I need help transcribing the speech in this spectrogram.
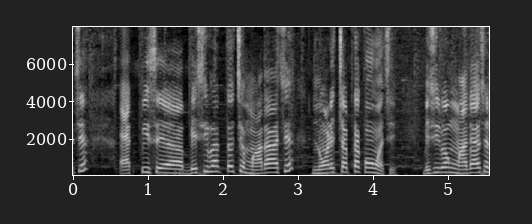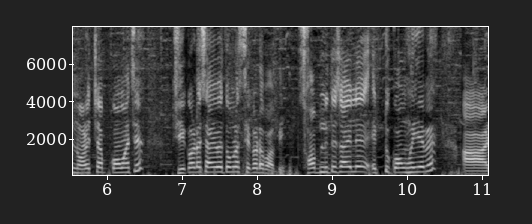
আছে। এক পিস বেশিরভাগটা হচ্ছে মাদা আছে, নড়ের চাপটা কম আছে। বেশিরভাগ মাদা আছে, নড়ের চাপ কম আছে। যে কটা চাইবে তোমরা সে কটা পাবে। সব নিতে চাইলে একটু কম হয়ে যাবে। আর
